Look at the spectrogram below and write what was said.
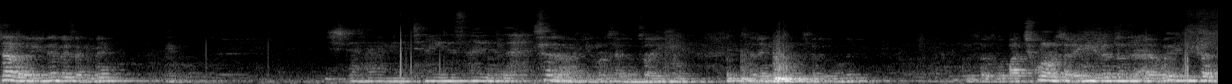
ಸರ್ ಇನ್ನೇನು ಬೇಕು ಸರ್ ನಿಮಗೆ? ಇಷ್ಟ ಸರ್ ಸರ್ ಸರ್ ಹಾಗೆ ನೋಡಿ ಸರ್ ಸರ್ ಇನ್ನು ಸರ್ ಹೆಂಗೆ ಸರ್ ಸ್ವಲ್ಪ ಹಚ್ಕೊಂಡು ನೋಡಿ ಸರ್ ಹೆಂಗಿರುತ್ತಂದ್ರೆ ಬಿಟ್ಟು ಸರ್.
